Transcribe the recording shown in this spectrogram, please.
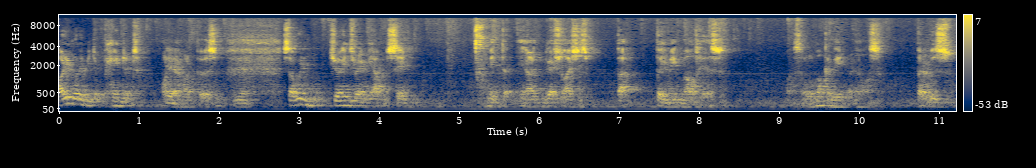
I didn't want to be dependent on Yeah. any one person. Yeah. So when Jeans rang me up and said, you know, congratulations, but be Mick Malthouse. I said, well, I'm not going to be anyone else. But it was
